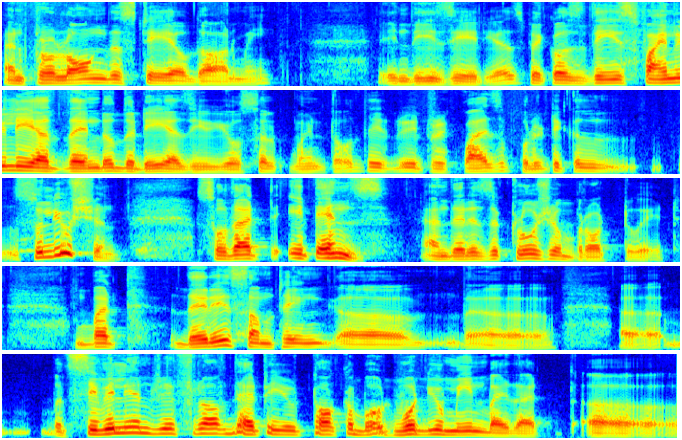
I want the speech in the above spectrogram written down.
and prolonged the stay of the army in these areas because these finally, at the end of the day, as you yourself point out, they, it requires a political solution so that it ends and there is a closure brought to it. But there is something, uh, uh, Uh, but civilian riffraff that you talk about, what do you mean by that? Uh,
